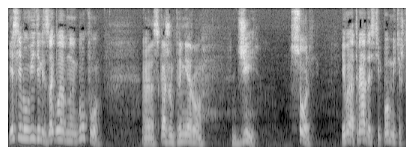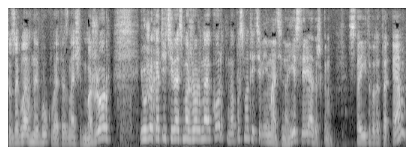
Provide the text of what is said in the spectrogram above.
Если вы увидели заглавную букву, э, скажем, к примеру, G, соль, и вы от радости помните, что заглавная буква это значит мажор, и уже хотите играть мажорный аккорд, но посмотрите внимательно. Если рядышком стоит вот это М,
